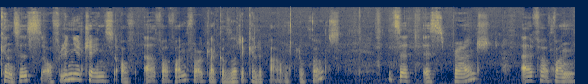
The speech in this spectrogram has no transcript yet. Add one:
consists of linear chains of alpha-1 for glycosidically bound glucose that is branched alpha-1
